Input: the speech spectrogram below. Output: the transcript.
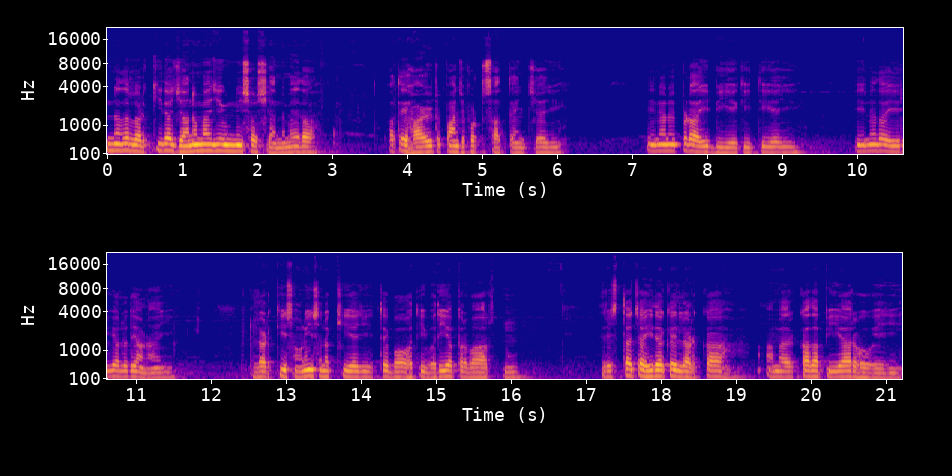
ਇਹਨਾਂ ਦਾ ਲੜਕੀ ਦਾ ਜਨਮ ਹੈ ਜੀ 1996 ਦਾ ਅਤੇ ਹਾਈਟ 5 ਫੁੱਟ 7 ਇੰਚ ਹੈ ਜੀ। ਇਹਨਾਂ ਨੇ ਪੜ੍ਹਾਈ ਬੀਏ ਕੀਤੀ ਹੈ ਜੀ। ਇਹਨਾਂ ਦਾ ਏਰੀਆ ਲੁਧਿਆਣਾ ਹੈ ਜੀ। ਲੜਕੀ ਸੋਹਣੀ ਸੁਨੱਖੀ ਹੈ ਜੀ ਤੇ ਬਹੁਤ ਹੀ ਵਧੀਆ ਪਰਿਵਾਰ ਨੂੰ ਰਿਸ਼ਤਾ ਚਾਹੀਦਾ ਕਿ ਲੜਕਾ ਅਮੈਰੀਕਾ ਦਾ ਪੀ ਆਰ ਹੋਵੇ ਜੀ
